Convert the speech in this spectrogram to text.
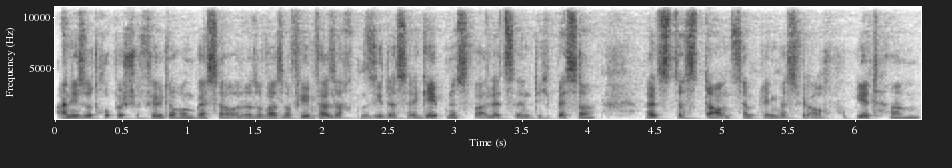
anisotropische Filterung besser oder sowas. Auf jeden Fall sagten sie, das Ergebnis war letztendlich besser als das Downsampling, was wir auch probiert haben.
